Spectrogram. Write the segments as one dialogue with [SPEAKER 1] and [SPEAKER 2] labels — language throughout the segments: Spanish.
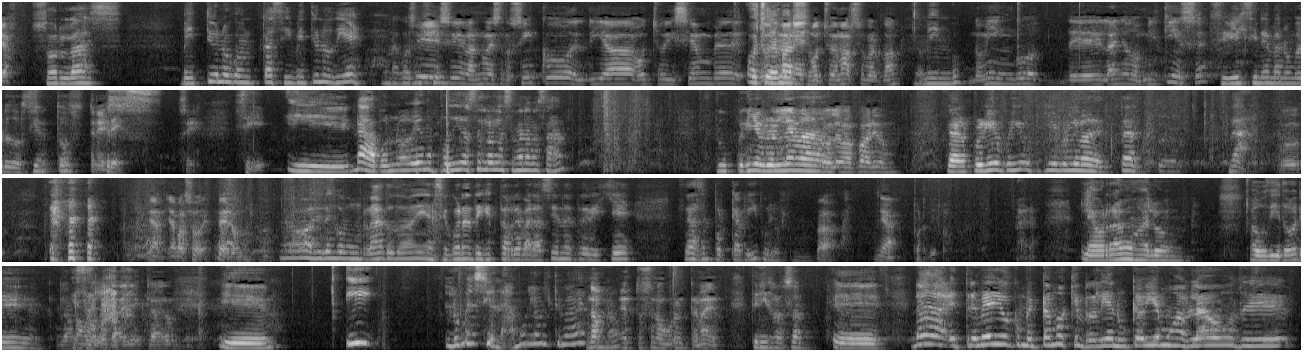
[SPEAKER 1] Ya.
[SPEAKER 2] Son las 21 con casi 21.10, una cosa
[SPEAKER 1] Sí,
[SPEAKER 2] así.
[SPEAKER 1] sí, a las 9.05 del día 8 de diciembre.
[SPEAKER 2] 8 de marzo.
[SPEAKER 1] 8 de marzo, perdón.
[SPEAKER 2] Domingo.
[SPEAKER 1] Domingo del año 2015.
[SPEAKER 2] Civil Cinema número 203.
[SPEAKER 1] Sí.
[SPEAKER 2] Sí. Y nada, pues no habíamos podido hacerlo la semana pasada. Tuve un pequeño problema.
[SPEAKER 1] Problemas varios.
[SPEAKER 2] Claro, un pequeño, pequeño- pequeño problema dental. Nada.
[SPEAKER 1] Uh, ya, ya pasó, espero.
[SPEAKER 2] No, si tengo un rato todavía. Si acuérdate que estas reparaciones de vejez se hacen por capítulos.
[SPEAKER 1] Ah, ya.
[SPEAKER 2] Por Dios. Bueno, le ahorramos a los auditores
[SPEAKER 1] Le
[SPEAKER 2] esa lata.
[SPEAKER 1] detalles, claro.
[SPEAKER 2] Eh, y lo mencionamos la última vez.
[SPEAKER 1] No,
[SPEAKER 2] ¿o no?
[SPEAKER 1] esto se nos ocurrió entre medio.
[SPEAKER 2] Tenéis razón. Eh, nada, entre medio comentamos que en realidad nunca habíamos hablado de.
